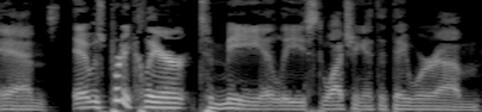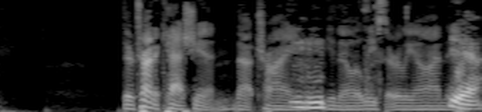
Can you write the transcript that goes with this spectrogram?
and it was pretty clear to me, at least watching it, that they were um they're trying to cash in, not trying, you know, at least early on. And Yeah,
